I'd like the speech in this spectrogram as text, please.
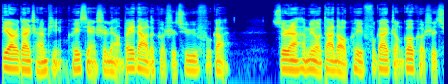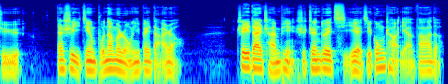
第二代产品可以显示两倍大的可视区域覆盖，虽然还没有大到可以覆盖整个可视区域，但是已经不那么容易被打扰。这一代产品是针对企业及工厂研发的。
